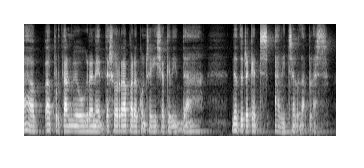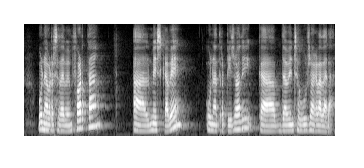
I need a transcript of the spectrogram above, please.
aportar el meu granet de sorra per aconseguir això que he dit de, de tots aquests hàbits saludables. Una abraçada ben forta el mes que ve un altre episodi que de ben segur us agradarà.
